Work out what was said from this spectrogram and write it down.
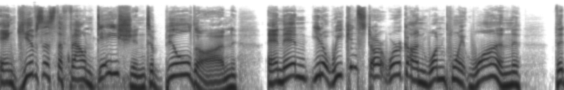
and gives us the foundation to build on? And then you know we can start work on 1.1 the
